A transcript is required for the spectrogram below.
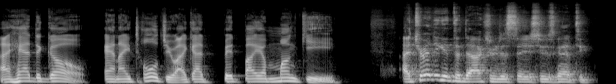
I had to go, and I told you I got bit by a monkey. I tried to get the doctor to say she was going to have to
